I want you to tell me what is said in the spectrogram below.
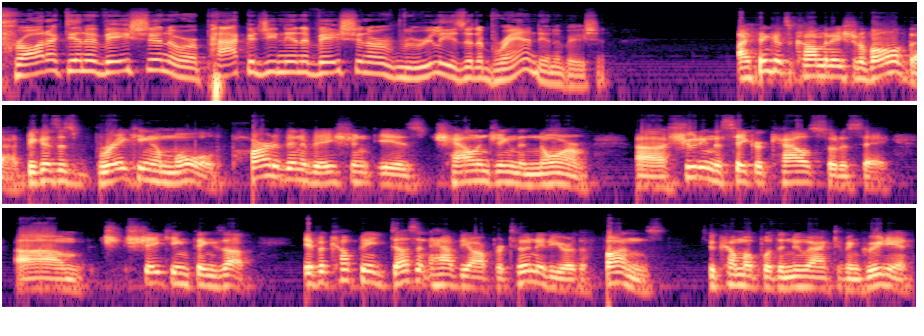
product innovation or a packaging innovation, or really is it a brand innovation? I think it's a combination of all of that because it's breaking a mold. Part of innovation is challenging the norm, uh, shooting the sacred cows, so to say, um, sh- shaking things up. If a company doesn't have the opportunity or the funds to come up with a new active ingredient,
